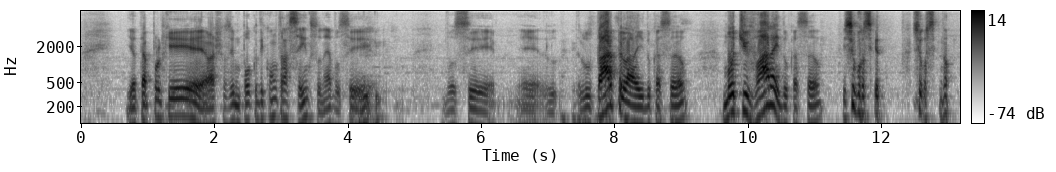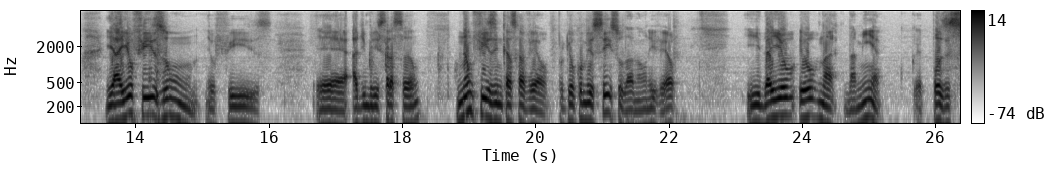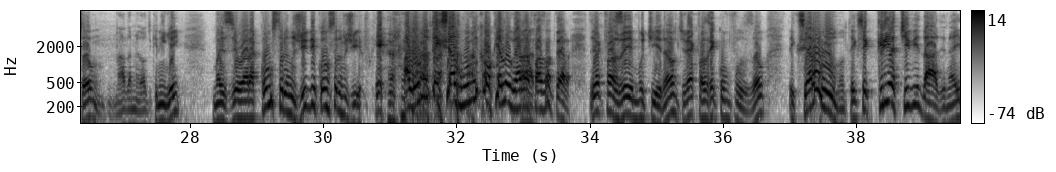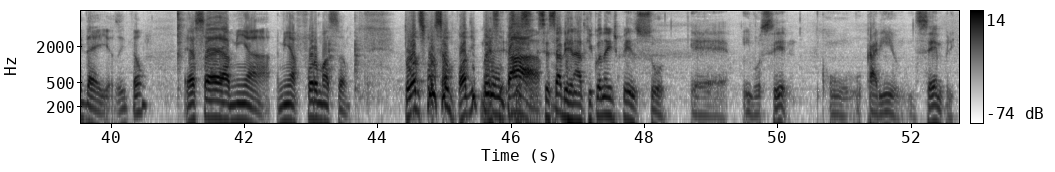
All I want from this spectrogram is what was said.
E até porque eu acho assim, um pouco de contrassenso, né? Você você é, lu- lutar pela educação, motivar a educação. E se você, se você não, e aí eu fiz um, eu fiz é, administração, não fiz em Cascavel, porque eu comecei a estudar na Univel. E daí eu, eu na, na minha eh, posição, nada melhor do que ninguém, mas eu era constrangido e constrangia. Porque aluno tem que ser aluno em qualquer lugar da face da terra. Tiver que fazer mutirão, tiver que fazer confusão, tem que ser aluno, tem que ser criatividade, né? ideias. Então, essa é a minha, minha formação. Estou à disposição, pode perguntar. você sabe, Renato, que quando a gente pensou é, em você, com o carinho de sempre,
